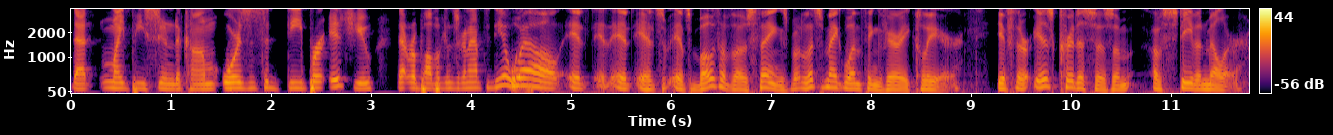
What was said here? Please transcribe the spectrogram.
that might be soon to come, or is this a deeper issue that Republicans are going to have to deal with? Well, it, it, it it's it's both of those things. But let's make one thing very clear: if there is criticism of Stephen Miller,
